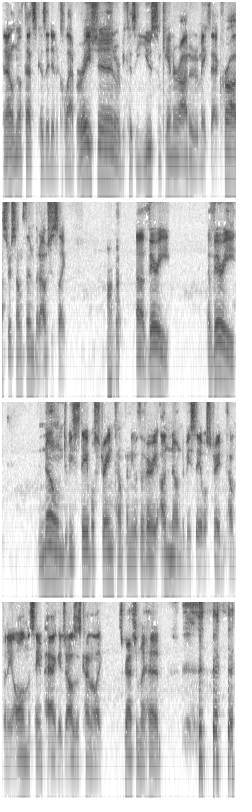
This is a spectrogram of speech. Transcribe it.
And i don't know if that's because they did a collaboration or because he used some Cannarado to make that cross or something but i was just like Huh. uh very a very known to be stable strain company with a very unknown to be stable strain company all in the same package. I was just kind of like scratching my head.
